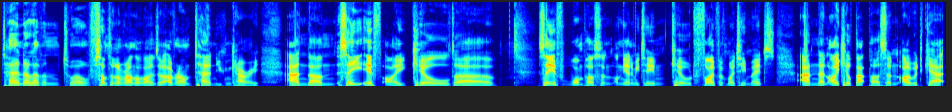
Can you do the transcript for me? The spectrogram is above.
10, 11, 12, something around the lines. Around 10 you can carry. And um, say if I killed, uh, say if one person on the enemy team killed five of my teammates, and then I killed that person, I would get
